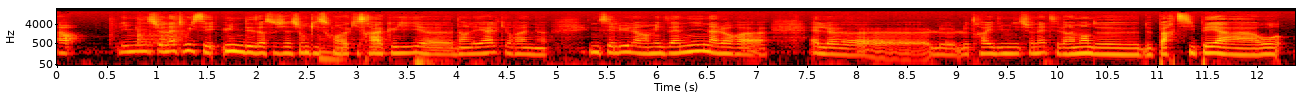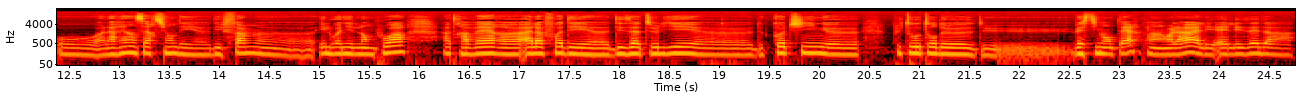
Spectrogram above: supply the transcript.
Alors, les munitionnettes, oui, c'est une des associations qui, sera, qui sera accueillie euh, dans les Halles, qui aura une, une cellule en mezzanine. Alors, euh, euh, le, travail des munitionnettes, c'est vraiment de, participer à, la réinsertion des, des femmes éloignées de l'emploi à travers à la fois des, ateliers de coaching plutôt autour de, du vestimentaire. Enfin, voilà, elle, les aide à,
